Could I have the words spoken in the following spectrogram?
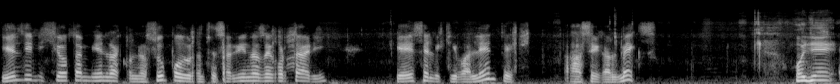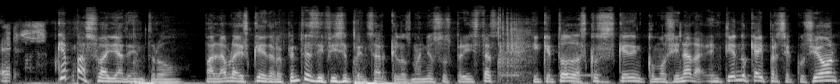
Y él dirigió también la CONASUPO durante Salinas de Gortari, que es el equivalente a Segalmex. Oye, ¿qué pasó allá adentro? Palabra, es que de repente es difícil pensar que los mañosos periodistas y que todas las cosas queden como si nada. Entiendo que hay persecución,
